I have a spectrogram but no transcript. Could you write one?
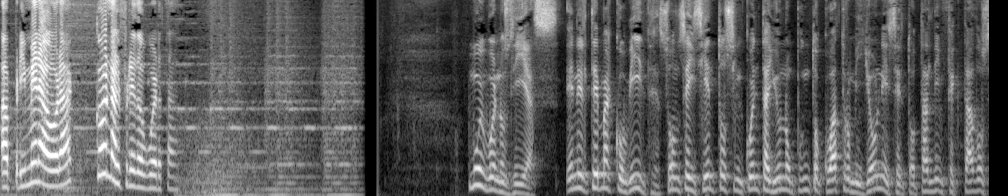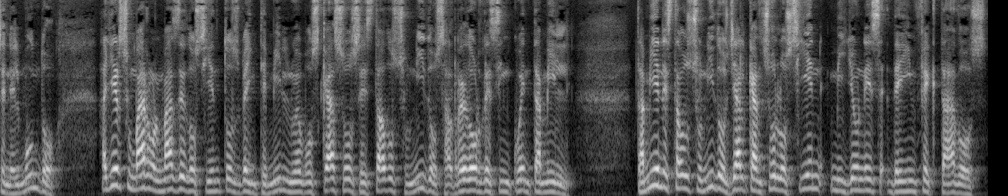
a primera hora con Alfredo Huerta. Muy buenos días. En el tema COVID, son 651.4 millones el total de infectados en el mundo. Ayer sumaron más de 220 mil nuevos casos, Estados Unidos alrededor de 50 mil. También Estados Unidos ya alcanzó los 100 millones de infectados.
